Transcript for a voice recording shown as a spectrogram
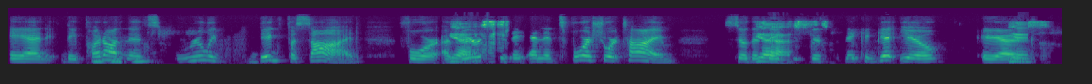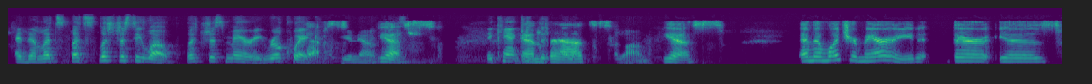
and they put on Mhm. this really big facade for a Yes. very and it's for a short time so that Yes. they just they could get you and Yes. and then let's let's let's just elope let's just marry real quick Yes. you know Yes. they can't keep And the that's long Yes. And then once you're married, there is,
